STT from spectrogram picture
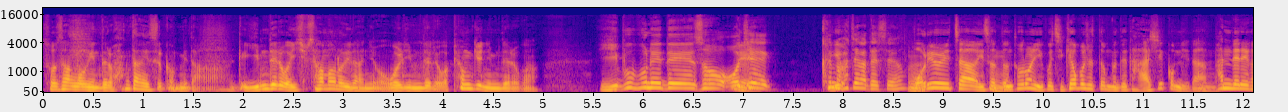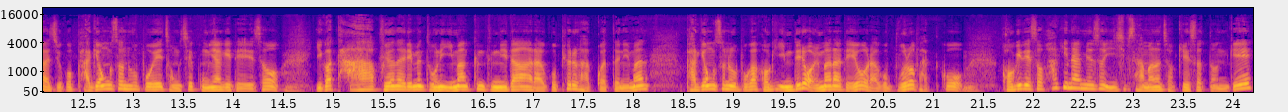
소상공인들 황당했을 겁니다. 그 임대료가 24만 원이라니요. 월 임대료가 평균 임대료가. 이 부분에 대해서 어제 네. 큰 화제가 됐어요. 음. 월요일자 있었던 음. 토론이고 지켜보셨던 분들 다 아실 겁니다. 음. 판넬을 가지고 박영선 후보의 정책 공약에 대해서 음. 이거 다 구현하려면 돈이 이만큼 듭니다라고 표를 갖고 왔더니만 박영선 후보가 거기 임대료 얼마나 돼요라고 물어봤고 음. 거기에 대해서 확인하면서 24만 원 적혀 있었던 게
